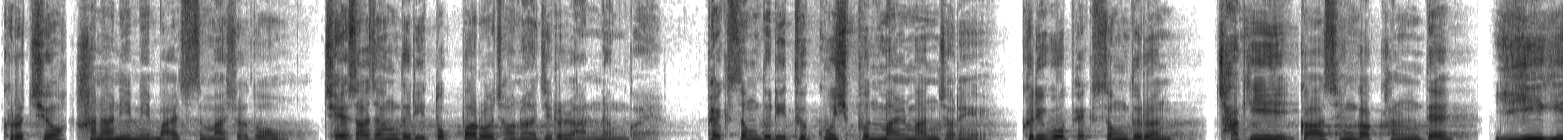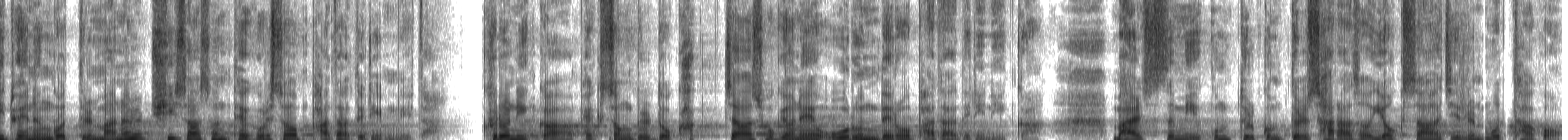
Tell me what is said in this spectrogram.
그렇지요. 하나님이 말씀하셔도 제사장들이 똑바로 전하지를 않는 거예요. 백성들이 듣고 싶은 말만 전해요. 그리고 백성들은 자기가 생각하는데 이익이 되는 것들만을 취사 선택을 해서 받아들입니다. 그러니까 백성들도 각자 소견에 옳은 대로 받아들이니까 말씀이 꿈틀꿈틀 살아서 역사하지를 못하고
